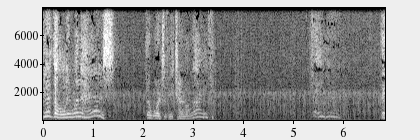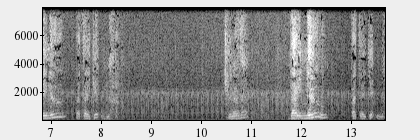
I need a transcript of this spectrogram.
You're the only one that has the words of eternal life. They knew. They knew, but they didn't know. Do you know that? They knew, but they didn't know.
